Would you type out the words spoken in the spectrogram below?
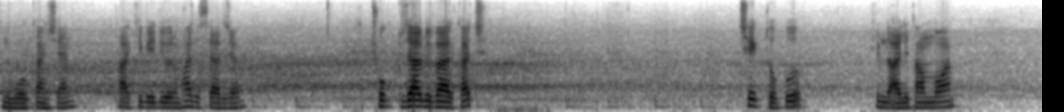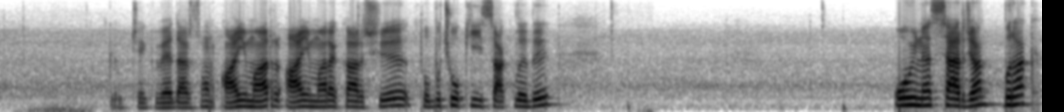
Şimdi Volkan Şen. Takip ediyorum. Hadi Sercan. Çok güzel bir ver kaç. Çek topu. Şimdi Ali Tan Doğan. Gökçek Vederson. Aymar. Aymar'a karşı topu çok iyi sakladı. Oyna Sercan. Bırak.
